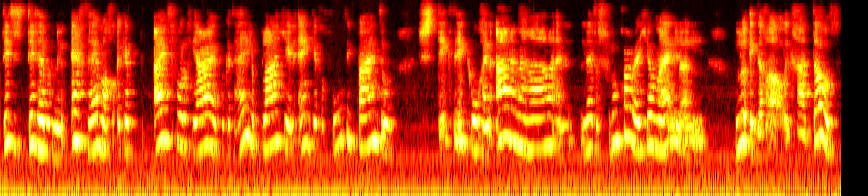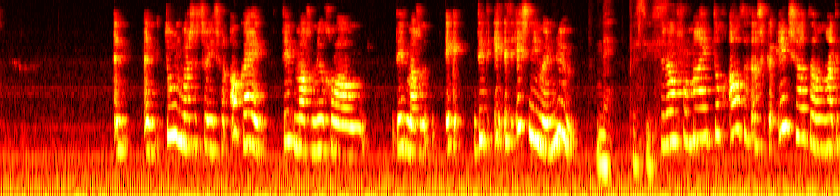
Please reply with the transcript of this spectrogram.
dit, is, dit heb ik nu echt helemaal... Ik heb, eind vorig jaar heb ik het hele plaatje in één keer gevoeld, die pijn. Toen stikte ik, kon geen adem meer halen. En net als vroeger, weet je wel, mijn hele... Ik dacht, oh, ik ga dood. En, en toen was het zoiets van, oké, dit mag nu gewoon... Dit mag... Ik, dit, het is niet meer nu. Nee, precies. Terwijl voor mij toch altijd, als ik erin zat, dan, had ik,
